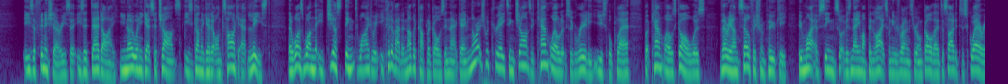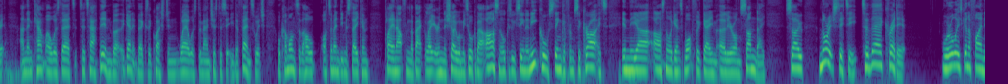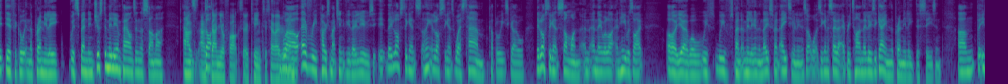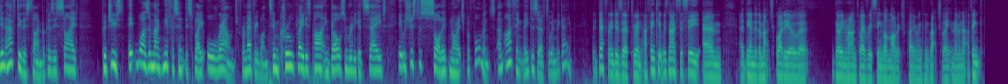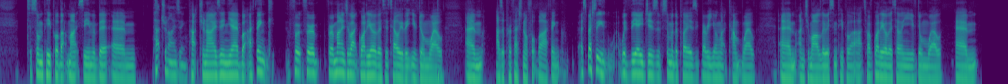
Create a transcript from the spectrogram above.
he's a finisher. He's a he's a dead eye. You know when he gets a chance, he's gonna get it on target at least. There was one that he just dinked wide he could have had another couple of goals in that game. Norwich were creating chances. Cantwell looks a really useful player, but Cantwell's goal was very unselfish from Pukki, who might have seen sort of his name up in lights when he was running through on goal. They decided to square it, and then Cantwell was there to, to tap in. But again, it begs the question: where was the Manchester City defence? Which will come on to the whole Otamendi mistake and playing out from the back later in the show when we talk about Arsenal, because we've seen an equal stinker from Sokratis in the uh, Arsenal against Watford game earlier on Sunday. So Norwich City, to their credit, we're always going to find it difficult in the Premier League with spending just a million pounds in the summer. As, as Daniel Fox so keen to tell everyone. well, every post-match interview they lose, it, they lost against. I think they lost against West Ham a couple of weeks ago. Or they lost against someone, and, and they were like, and he was like, "Oh yeah, well we've we've spent a million and they've spent eighty million. It's like, what is he going to say that every time they lose a game in the Premier League this season? Um, but he didn't have to this time because his side produced. It was a magnificent display all round from everyone. Tim Krul played his part in goals, some really good saves. It was just a solid Norwich performance, and I think they deserve to win the game. They definitely deserve to win. I think it was nice to see um, at the end of the match Guardiola going around to every single Norwich player and congratulating them. And I think to some people that might seem a bit um, Patronising. patronising, yeah. But I think for for a, for a manager like Guardiola to tell you that you've done well um, as a professional footballer, I think, especially with the ages of some of the players very young like Cantwell um, and Jamal Lewis and people like that, to have Guardiola telling you you've done well um,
